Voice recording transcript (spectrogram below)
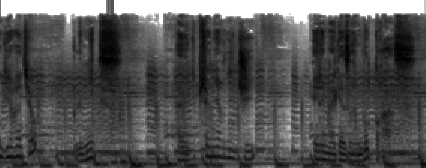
Radio, le mix, avec Pionnier DJ et les magasins Woodbrass.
